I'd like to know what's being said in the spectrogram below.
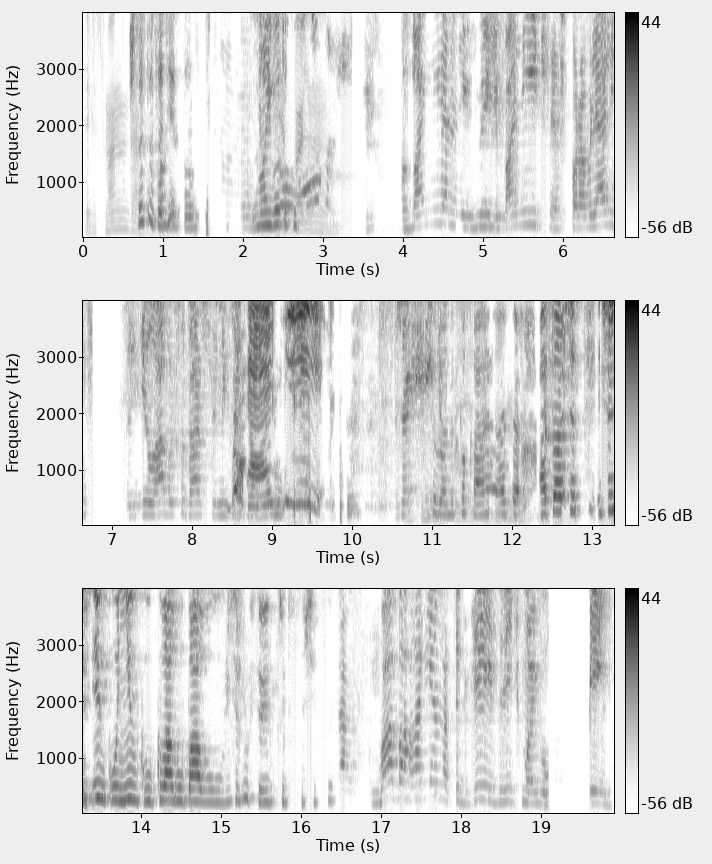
Талисманы, Что это за дед был? В Ну, молодости Военные были, полиция, справлялись дела государственных Деньги! Все, защиты. ладно, Если пока. А то, а то сейчас еще Зинку, Нинку, Клаву, Бабу увижу, все, инсульт случится. Баба Гарена, ты где ядрить мою? пень.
